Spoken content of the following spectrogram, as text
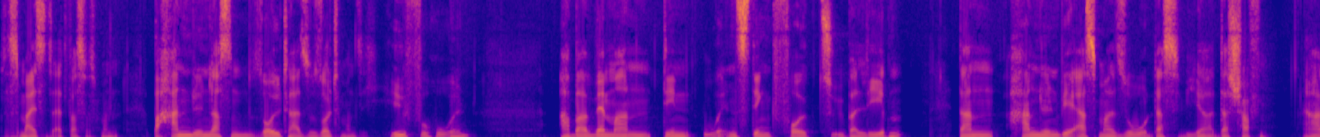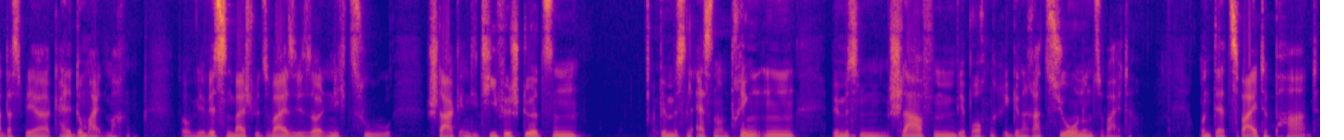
Das ist meistens etwas, was man behandeln lassen sollte, also sollte man sich Hilfe holen. Aber wenn man den Urinstinkt folgt zu überleben, dann handeln wir erstmal so, dass wir das schaffen. Ja, dass wir keine Dummheit machen. So, wir wissen beispielsweise, wir sollten nicht zu stark in die Tiefe stürzen. Wir müssen essen und trinken. Wir müssen schlafen. Wir brauchen Regeneration und so weiter. Und der zweite Part,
